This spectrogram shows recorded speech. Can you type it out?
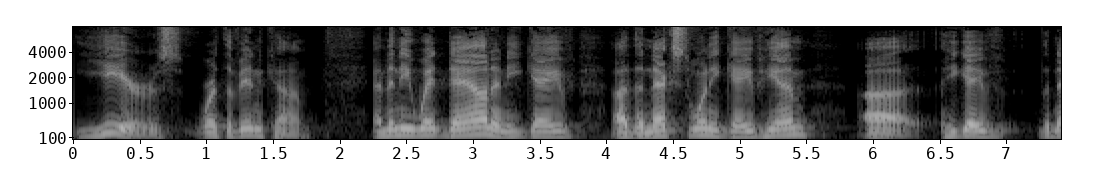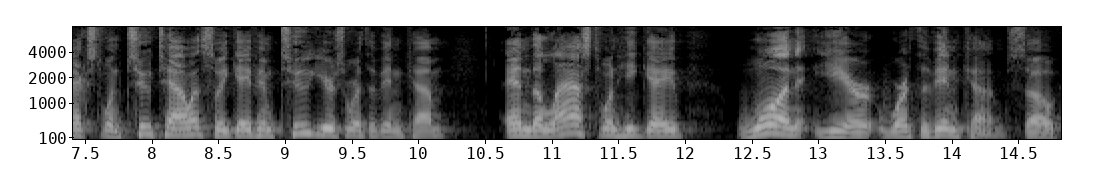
years worth of income. And then he went down and he gave uh, the next one, he gave him, uh, he gave the next one two talents, so he gave him two years worth of income. And the last one, he gave one year worth of income. So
